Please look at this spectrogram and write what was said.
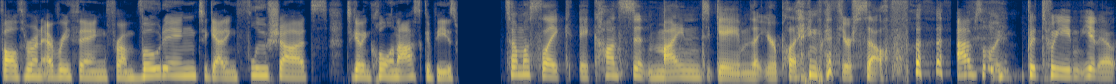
follow through on everything from voting to getting flu shots to getting colonoscopies. It's almost like a constant mind game that you're playing with yourself. Absolutely. Between, you know,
